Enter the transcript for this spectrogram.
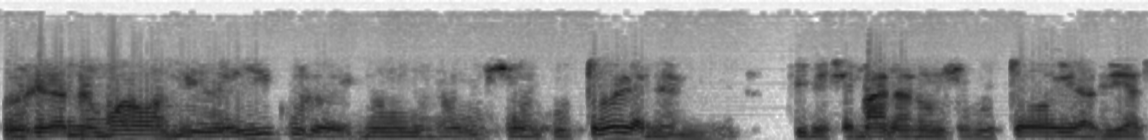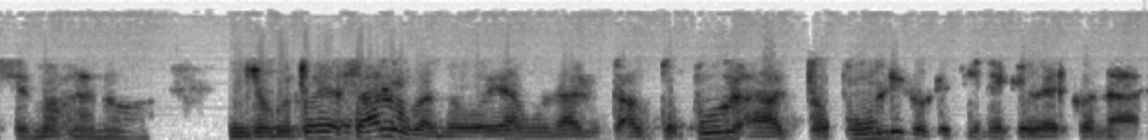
por general me muevo en mi vehículo y no, no uso custodia. En el fin de semana no uso custodia, día de semana no, yo custodia salvo cuando voy a un auto, acto público que tiene que ver con la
